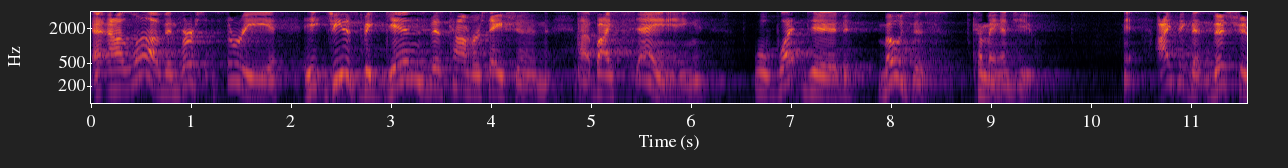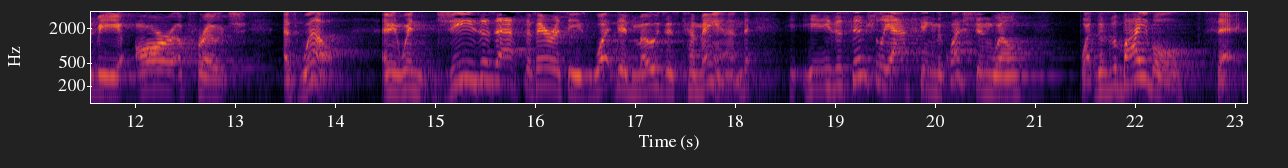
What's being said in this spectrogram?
And I love in verse 3, he, Jesus begins this conversation uh, by saying, Well, what did Moses command you? I think that this should be our approach as well. I mean, when Jesus asked the Pharisees, What did Moses command? He's essentially asking the question, Well, what does the Bible say?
